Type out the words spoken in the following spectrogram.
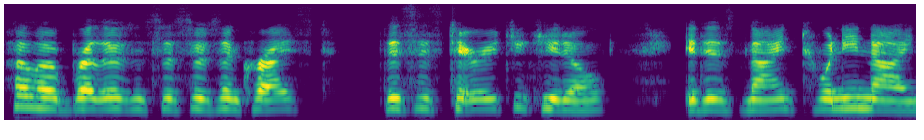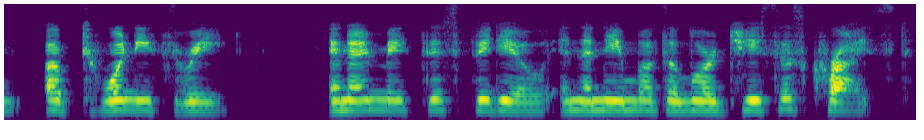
Hello, brothers and sisters in Christ. This is Terry Chiquito. It is 929 of 23, and I make this video in the name of the Lord Jesus Christ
